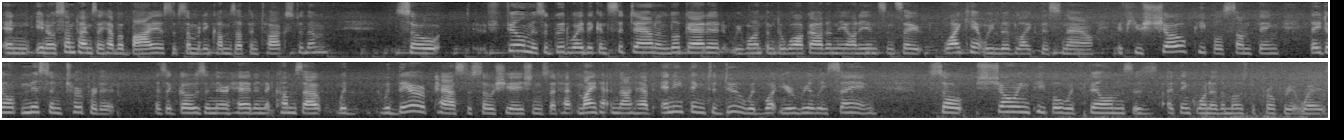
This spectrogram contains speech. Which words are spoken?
And, you know, sometimes they have a bias if somebody comes up and talks to them. So, film is a good way they can sit down and look at it. We want them to walk out in the audience and say, Why can't we live like this now? If you show people something, they don't misinterpret it as it goes in their head and it comes out with, with their past associations that ha- might ha- not have anything to do with what you're really saying. So, showing people with films is, I think, one of the most appropriate ways.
